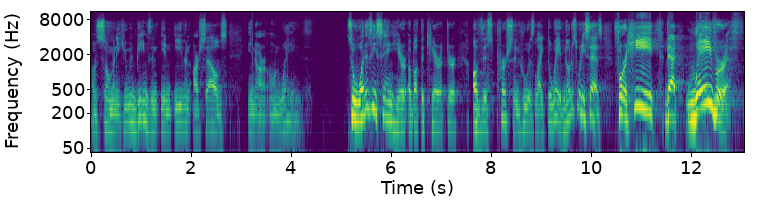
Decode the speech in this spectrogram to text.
of so many human beings and in even ourselves in our own ways? So, what is he saying here about the character of this person who is like the wave? Notice what he says For he that wavereth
